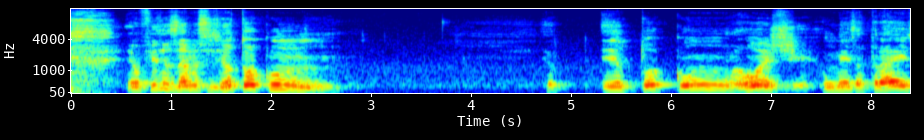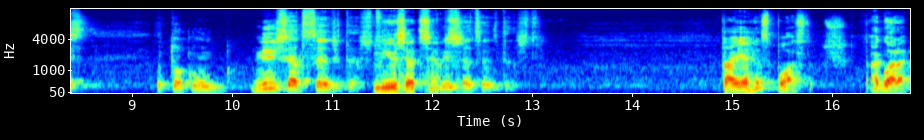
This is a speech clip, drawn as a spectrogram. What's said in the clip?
eu fiz exame esses dias. Eu tô com. Eu, tô com. Hoje, um mês atrás, eu tô com 1.700 de texto. 1.700. 1.700 de texto. Tá aí a resposta. Agora,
